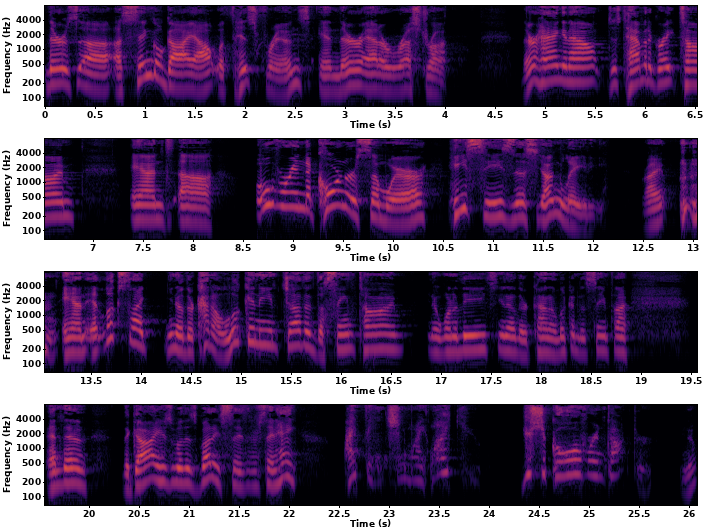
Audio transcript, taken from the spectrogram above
there's a, a single guy out with his friends, and they're at a restaurant. They're hanging out, just having a great time. And uh, over in the corner somewhere, he sees this young lady, right? and it looks like, you know, they're kind of looking at each other at the same time. You know, one of these, you know, they're kind of looking at the same time. And then the guy who's with his buddies says, they're saying, hey, I think she might like you. You should go over and talk to her, you know?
